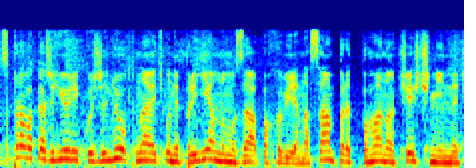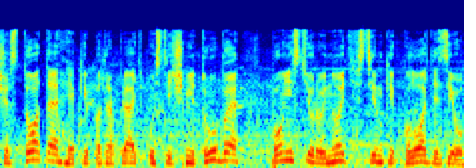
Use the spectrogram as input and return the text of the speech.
Справа каже Юрій Кужелюк, навіть у неприємному запахові насамперед погано очищені нечистоти, які потрапляють у стічні труби, повністю руйнують стінки колодязів.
